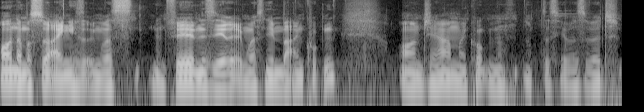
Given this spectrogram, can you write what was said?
Und da musst du eigentlich so irgendwas, einen Film, eine Serie, irgendwas nebenbei angucken. Und ja, mal gucken, ob das hier was wird.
